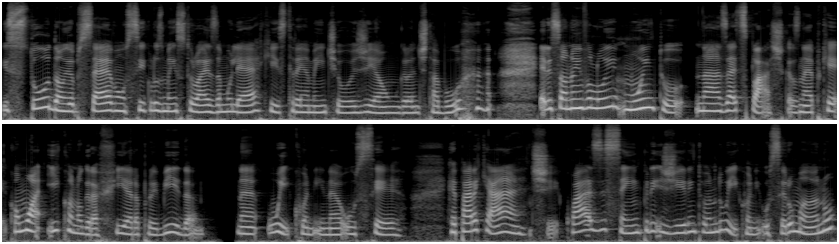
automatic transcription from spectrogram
estudam e observam os ciclos menstruais da mulher, que estranhamente hoje é um grande tabu. Ele só não evolui muito nas artes plásticas, né? Porque como a iconografia era proibida, né, o ícone, né, o ser Repara que a arte quase sempre gira em torno do ícone. O ser humano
